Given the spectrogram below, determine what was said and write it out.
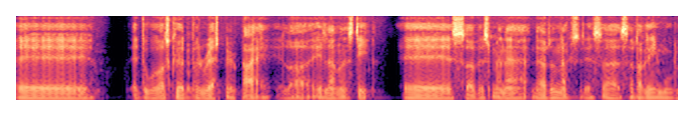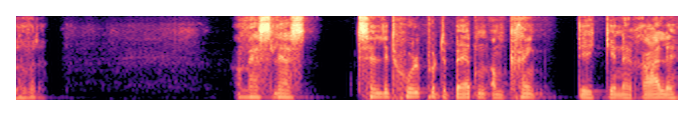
Øh, at du kan også køre den på en Raspberry Pi eller et eller andet stil. Øh, så hvis man er nørdet nok til det, så, så er der rig mulighed for det. Og Mads, lad os tage lidt hul på debatten omkring det generelle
